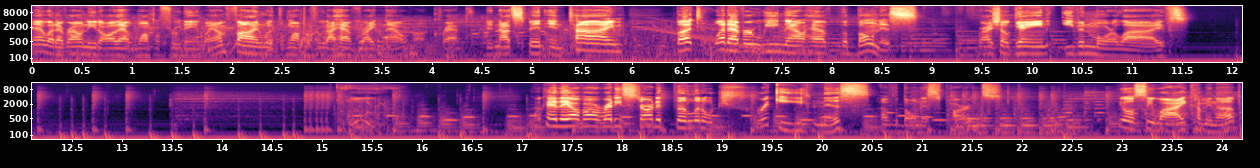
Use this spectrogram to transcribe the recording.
Eh, whatever, I don't need all that Wumpa Fruit anyway. I'm fine with the Wumpa Fruit I have right now. Oh, crap. Did not spin in time. But whatever, we now have the bonus, where I shall gain even more lives. Ooh. Okay, they have already started the little trickiness of the bonus parts. You'll see why coming up.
